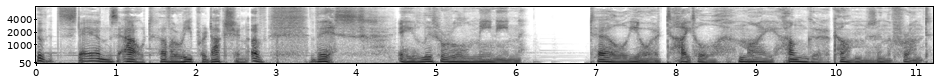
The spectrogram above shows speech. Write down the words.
that stands out of a reproduction of this, a literal meaning. Tell your title, my hunger comes in the front.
